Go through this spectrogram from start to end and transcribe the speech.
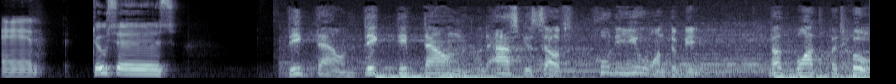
and deuces. Deep down, dig deep down and ask yourselves, who do you want to be? Not what, but who.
